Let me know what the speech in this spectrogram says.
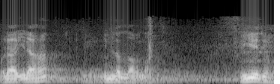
الہ الا اللہ اللہ۔ یہ جو ہے۔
